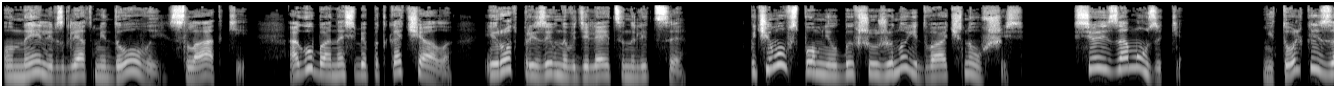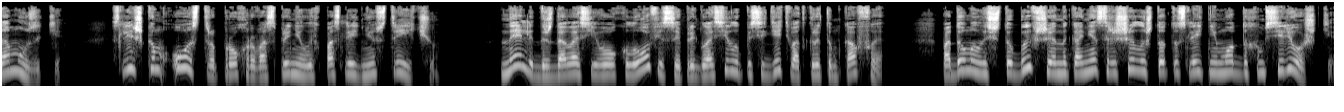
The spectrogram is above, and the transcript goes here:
У Нелли взгляд медовый, сладкий, а губы она себе подкачала, и рот призывно выделяется на лице. Почему вспомнил бывшую жену, едва очнувшись? Все из-за музыки. Не только из-за музыки. Слишком остро Прохор воспринял их последнюю встречу. Нелли дождалась его около офиса и пригласила посидеть в открытом кафе. Подумалось, что бывшая наконец решила что-то с летним отдыхом Сережки.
